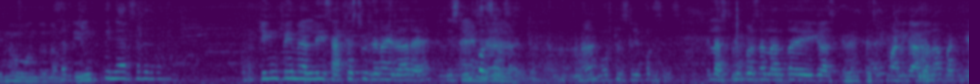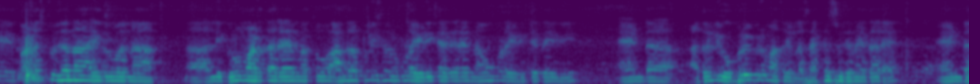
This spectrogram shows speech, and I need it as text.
ಇನ್ನು ಒಂದು ನಮ್ಮ ಕಿಂಗ್ ಪಿನ್ ಅಲ್ಲಿ ಸಾಕಷ್ಟು ಜನ ಇದ್ದಾರೆ ಇಲ್ಲ ಸ್ಲೀಪರ್ಸ್ ಅಲ್ಲ ಅಂತ ಈಗ ಖಚಿತ ಮಾಡ್ಲಿಕ್ಕೆ ಆಗಲ್ಲ ಬಟ್ ಬಹಳಷ್ಟು ಜನ ಇದು ಅಲ್ಲಿ ಗ್ರೂ ಮಾಡ್ತಾರೆ ಮತ್ತು ಆಂಧ್ರ ಪೊಲೀಸ್ ಅವರು ಕೂಡ ಹಿಡಿತಾ ಇದ್ದಾರೆ ನಾವು ಕೂಡ ಹಿಡಿತಾ ಇದ್ದೀವಿ ಅಂಡ್ ಅದರಲ್ಲಿ ಒಬ್ರು ಇಬ್ರು ಮಾತ್ರ ಇಲ್ಲ ಸಾಕಷ್ಟು ಜನ ಇದ್ದಾರೆ ಅಂಡ್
